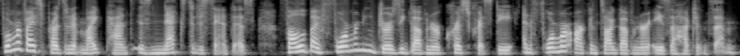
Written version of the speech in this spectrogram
Former Vice President Mike Pence is next to DeSantis, followed by former New Jersey Governor Chris Christie and former Arkansas Governor Asa Hutchinson.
